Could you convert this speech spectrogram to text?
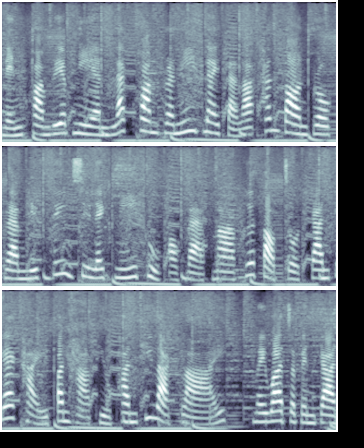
เน้นความเรียบเนียนและความประณีตในแต่ละขั้นตอนโปรแกรม Lifting Select นี้ถูกออกแบบมาเพื่อตอบโจทย์การแก้ไขปัญหาผิวพรรณที่หลากหลาย ไม่ว่าจะเป็นการ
